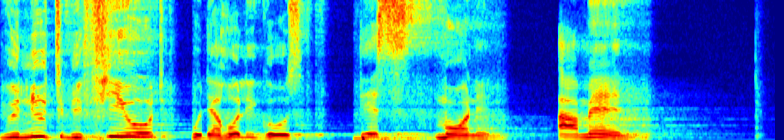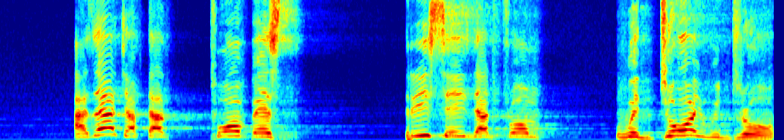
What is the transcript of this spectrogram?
You need to be filled with the holy ghost this morning. Amen. Isaiah chapter 12 verse 3 says that from with joy we draw.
